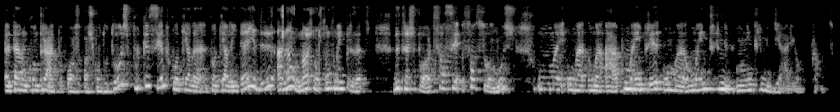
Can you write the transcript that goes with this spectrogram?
a dar um contrato aos, aos, condutores, porque sempre com aquela, com aquela ideia de, ah não, nós não somos uma empresa de transporte, só, se, só somos uma, uma, uma app, uma empresa, uma, uma um intermediário, pronto.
